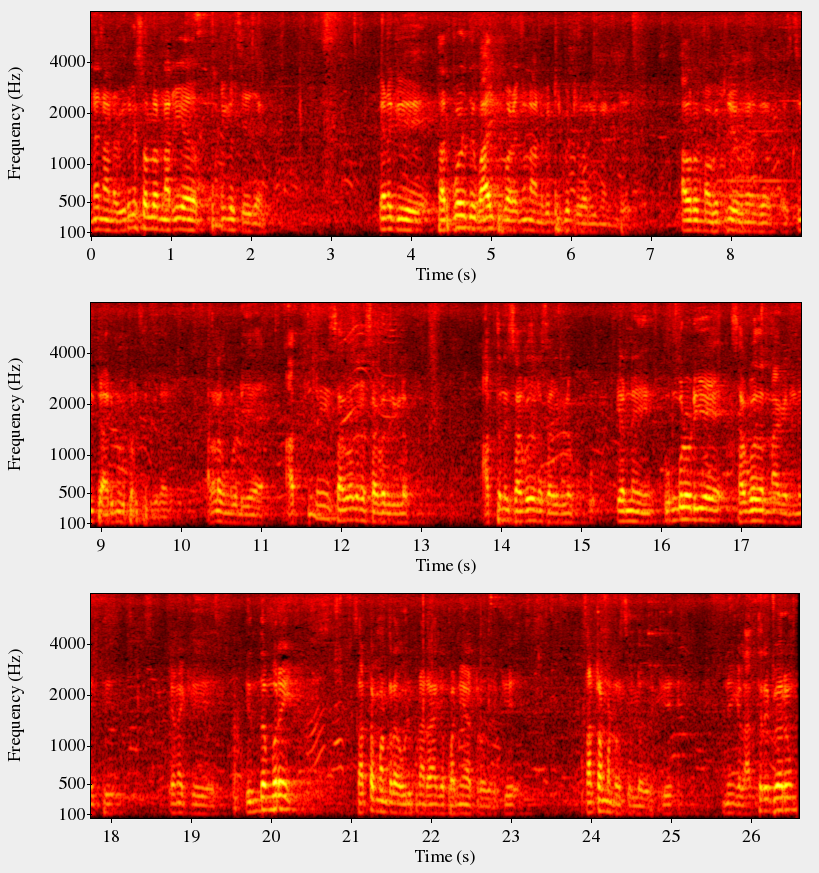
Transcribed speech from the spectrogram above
ஆனால் நான் இருக்க சொல்ல நிறைய பணிகள் செய்தேன். எனக்கு தற்பொழுது வாய்ப்பு வழங்க நான் வெற்றி பெற்று வருகிறேன் என்று அவர் ம- வெற்றி சீட்டை அறிமுகப்படுத்தியிருக்கிறார். அதனால் உங்களுடைய அத்தனை சகோதர சகோதரிகளும் அத்தனை சகோதர சகோதரிகளும் என்னை உங்களுடைய சகோதரனாக நினைத்து எனக்கு இந்த முறை சட்டமன்ற உறுப்பினராக பணியாற்றுவதற்கு சட்டமன்றம் செல்வதற்கு நீங்கள் அத்தனை பேரும்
